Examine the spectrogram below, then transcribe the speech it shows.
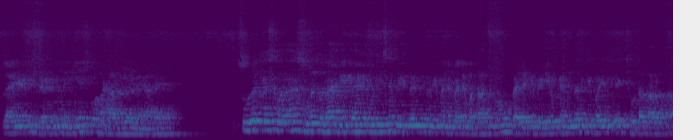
प्लैनेट की श्रेणी में नहीं है, इसको हटा दिया गया है। सूरज कैसे बना है? सूरज बना है बिग बैंग थ्योरी से। बिग बैंग थ्योरी मैंने पहले बता चुका हूँ, पहले की वीडियो के अंदर कि भाई एक छोटा तारा था,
